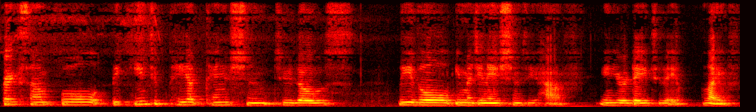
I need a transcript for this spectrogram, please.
for example, begin to pay attention to those little imaginations you have in your day to day life.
